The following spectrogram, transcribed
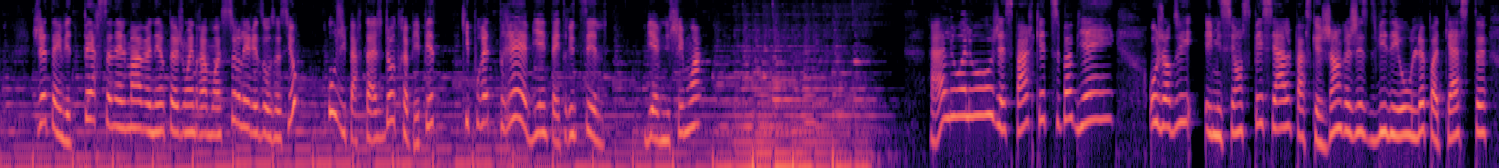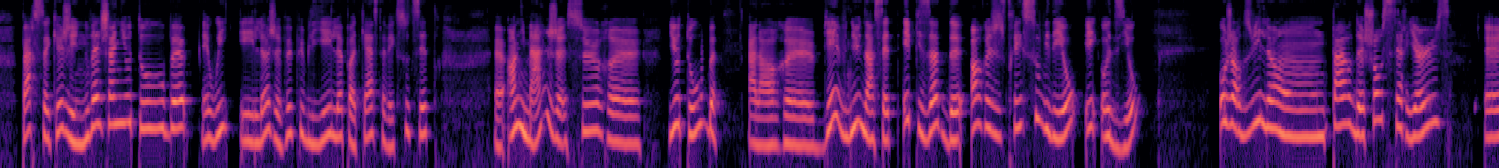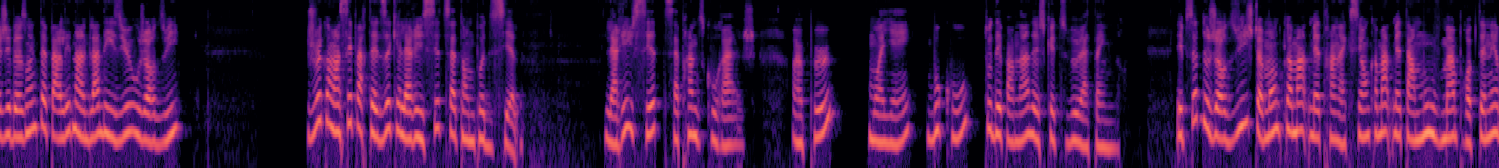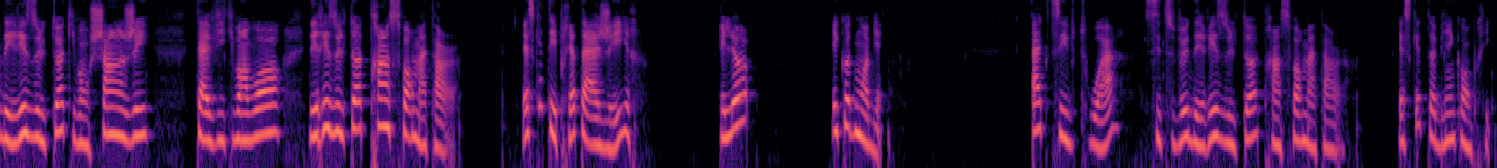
Je t'invite personnellement à venir te joindre à moi sur les réseaux sociaux où j'y partage d'autres pépites qui pourraient très bien t'être utiles. Bienvenue chez moi. Allô, allô, j'espère que tu vas bien. Aujourd'hui, émission spéciale parce que j'enregistre vidéo le podcast parce que j'ai une nouvelle chaîne YouTube. Et oui, et là, je veux publier le podcast avec sous-titres euh, en images sur euh, YouTube. Alors, euh, bienvenue dans cet épisode de Enregistré sous vidéo et audio. Aujourd'hui, là, on parle de choses sérieuses. Euh, j'ai besoin de te parler dans le blanc des yeux aujourd'hui. Je veux commencer par te dire que la réussite, ça tombe pas du ciel. La réussite, ça prend du courage. Un peu, moyen, beaucoup, tout dépendant de ce que tu veux atteindre. L'épisode d'aujourd'hui, je te montre comment te mettre en action, comment te mettre en mouvement pour obtenir des résultats qui vont changer ta vie, qui vont avoir des résultats transformateurs. Est-ce que tu es prête à agir? Et là, écoute-moi bien. Active-toi si tu veux des résultats transformateurs. Est-ce que tu as bien compris?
